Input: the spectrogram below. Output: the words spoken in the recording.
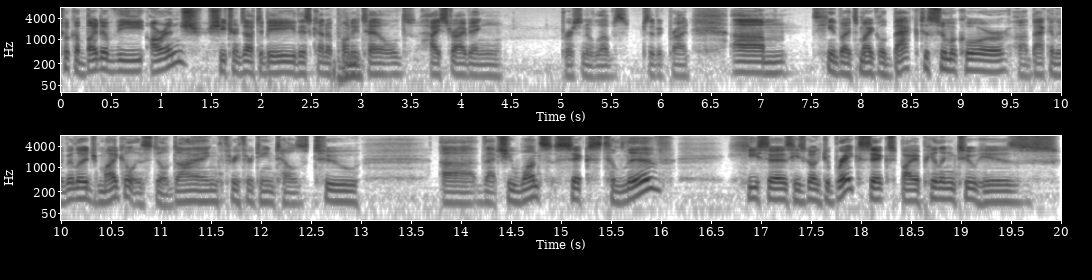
took a bite of the orange. She turns out to be this kind of Mm-hmm. ponytailed, high-striving person who loves civic pride. Um, he invites Michael back to Summakor, uh, back in the village. Michael is still dying. 313 tells two uh, that she wants Six to live. He says he's going to break Six by appealing to his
